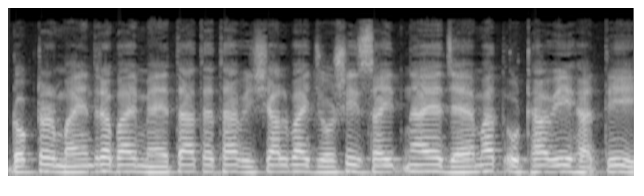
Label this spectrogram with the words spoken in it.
ડોક્ટર મહેન્દ્રભાઈ મહેતા તથા વિશાલભાઈ જોશી સહિતનાએ જહેમત ઉઠાવી હતી.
